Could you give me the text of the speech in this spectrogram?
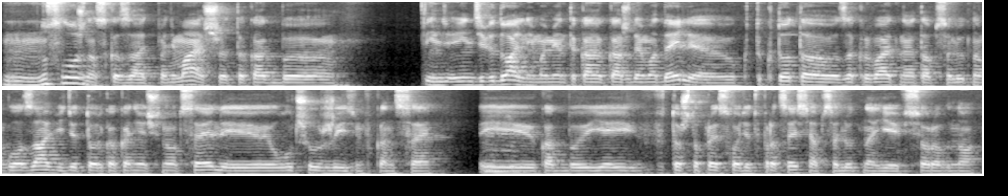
Ну, сложно сказать, понимаешь, это как бы индивидуальные моменты каждой модели. Кто-то закрывает на это абсолютно глаза, видит только конечную цель и лучшую жизнь в конце. И mm-hmm. как бы ей то, что происходит в процессе, абсолютно ей все равно.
